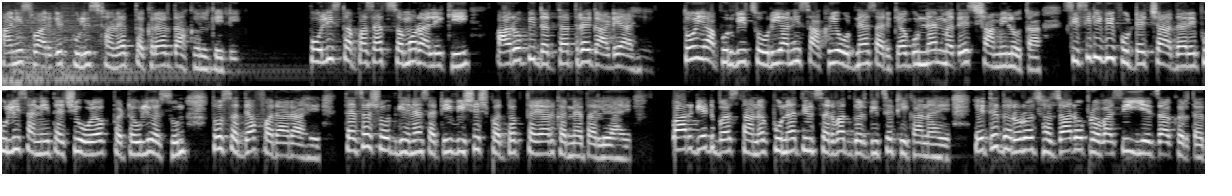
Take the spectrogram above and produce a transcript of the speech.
आणि स्वारगेट पोलीस ठाण्यात तक्रार दाखल केली. पोलीस तपासात समोर आले की आरोपी दत्तात्रय गाडे आहे. तो यापूर्वी चोरी आणि साखळी ओढण्यासारख्या गुन्ह्यांमध्ये सामील होता. सीसीटीव्ही फुटेजच्या आधारे पोलिसांनी त्याची ओळख पटवली असून तो सध्या फरार आहे. त्याचा शोध घेण्यासाठी विशेष पथक तयार करण्यात आले आहे. स्वारगेट बस स्थानक पुण्यातील सर्वात गर्दीचे ठिकाण आहे. येथे दररोज हजारो प्रवासी ये जा करतात.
